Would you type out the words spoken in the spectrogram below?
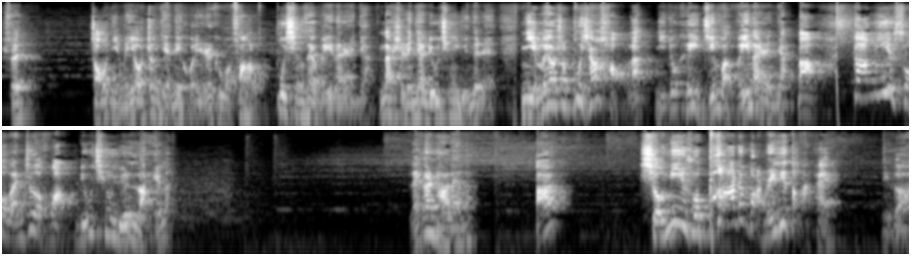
说找你们要证件那伙人给我放了，不行再为难人家，那是人家刘青云的人。你们要是不想好了，你就可以尽管为难人家啊。刚一说完这话，刘青云来了，来干啥来了？啊？小秘书啪的把门一打开，那个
